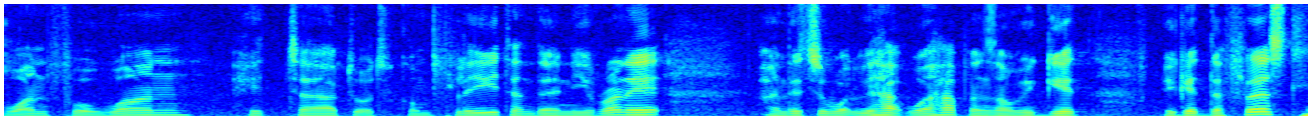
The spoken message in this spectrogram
141 hit tab to autocomplete and then you run it. And this is what we have what happens. Now we get we get the first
